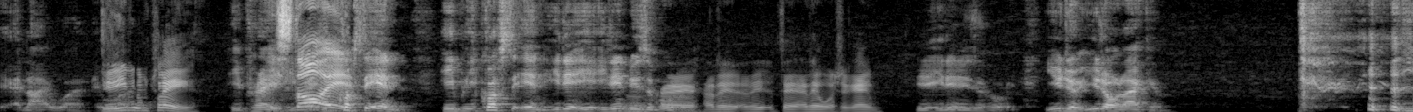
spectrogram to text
Yeah, no, it weren't. It did he weren't. even play? He played. He He, started. He crossed it in. He, he crossed it in. He didn't. He, he didn't lose the ball. I didn't. I didn't, think- I didn't watch the game. He, he didn't lose the ball. You don't. You don't like him. That's,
